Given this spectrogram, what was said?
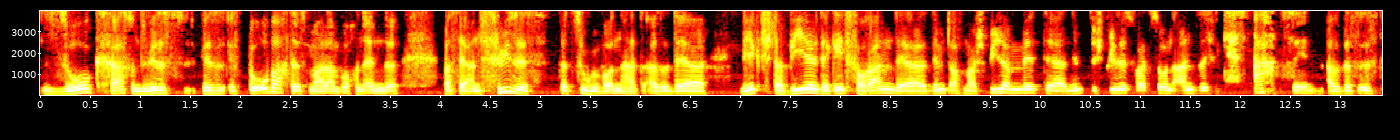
so krass und du wirst es, wirst, beobachte es mal am Wochenende, was er an Physis dazu gewonnen hat. Also der wirkt stabil, der geht voran, der nimmt auch mal Spieler mit, der nimmt eine Spielsituation an sich. Der ist 18. Also das ist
